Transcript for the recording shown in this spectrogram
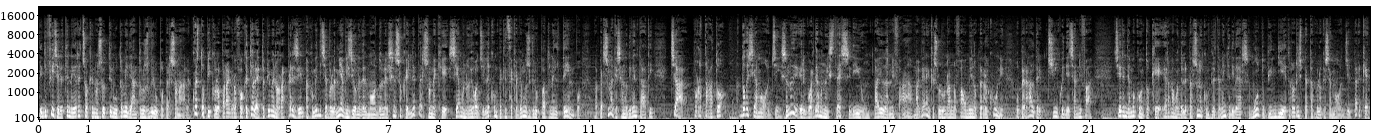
è difficile tenere ciò che non si è ottenuto mediante lo sviluppo personale. Questo piccolo paragrafo che ti ho letto più o meno rappresenta, come dicevo, la mia visione del mondo, nel senso che le persone che siamo noi oggi, le competenze che abbiamo sviluppato nel tempo, la persona che siamo diventati, ci ha portato dove siamo oggi. Se noi riguardiamo noi stessi di un paio d'anni fa, magari anche solo un anno fa o meno per alcuni, o per altri 5-10 anni fa, ci rendiamo conto che eravamo delle persone completamente diverse, molto più indietro rispetto a quello che siamo oggi, perché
